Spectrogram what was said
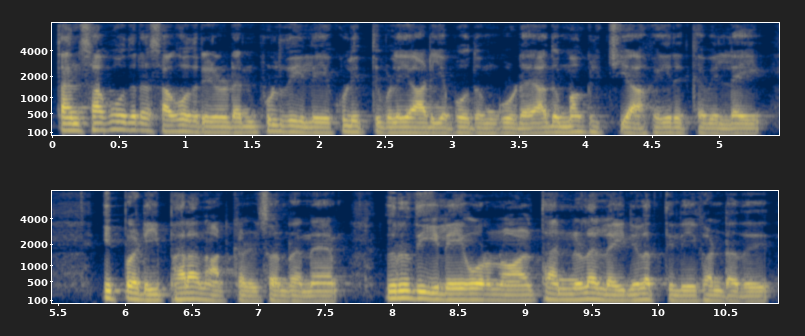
தன் சகோதர சகோதரியுடன் புழுதியிலே குளித்து விளையாடிய போதும் கூட அது மகிழ்ச்சியாக இருக்கவில்லை. இப்படி பல நாட்கள் சென்றன. இறுதியிலே ஒரு நாள் தன் நிழலை நிலத்திலே கண்டது.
